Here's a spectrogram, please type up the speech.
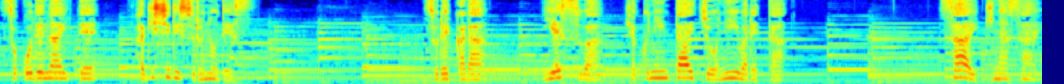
そこで泣いて歯ぎしりするのです。それからイエスは百人隊長に言われた。さあ行きなさい。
